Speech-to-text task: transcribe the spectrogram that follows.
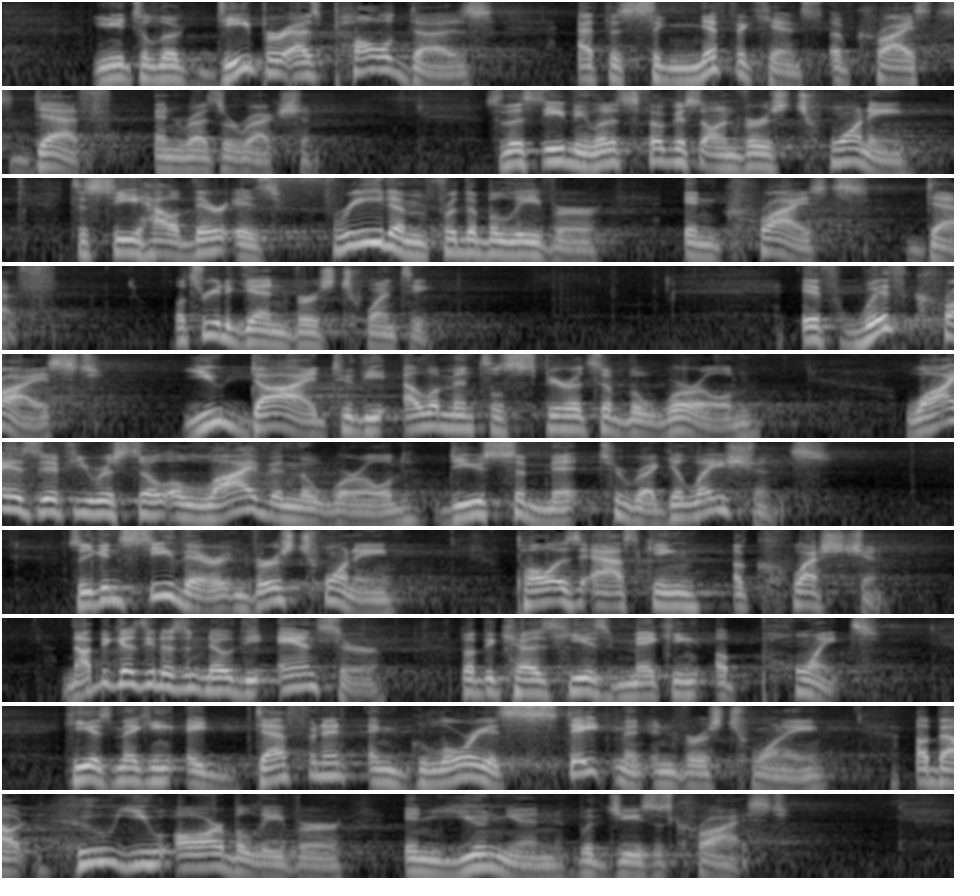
you need to look deeper, as Paul does, at the significance of Christ's death and resurrection. So this evening, let us focus on verse 20 to see how there is freedom for the believer in Christ's death. Let's read again verse 20. If with Christ you died to the elemental spirits of the world, why, as if you were still alive in the world, do you submit to regulations? So you can see there in verse 20, Paul is asking a question. Not because he doesn't know the answer, but because he is making a point. He is making a definite and glorious statement in verse 20 about who you are, believer, in union with Jesus Christ.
